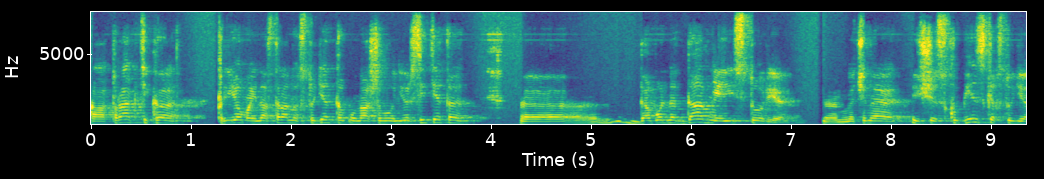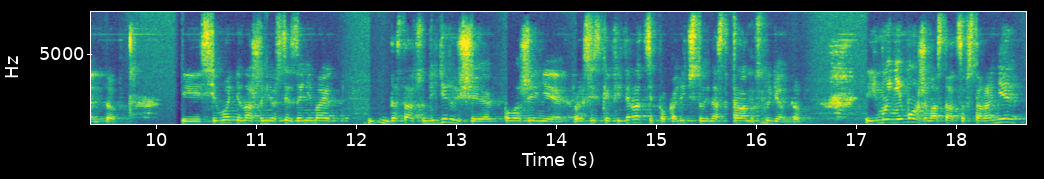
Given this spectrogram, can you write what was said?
А практика приема иностранных студентов у нашего университета э, довольно давняя история, э, начиная еще с кубинских студентов. И сегодня наш университет занимает достаточно лидирующее положение в Российской Федерации по количеству иностранных mm-hmm. студентов. И мы не можем остаться в стороне.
